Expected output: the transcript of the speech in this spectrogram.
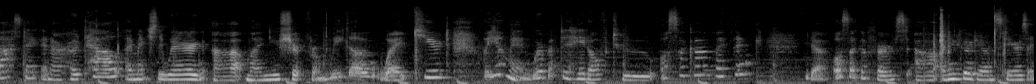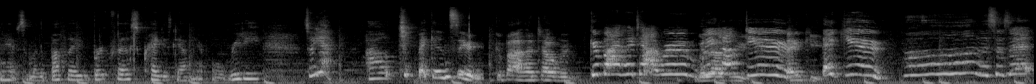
last day in our hotel. I'm actually wearing uh, my new shirt from Wego, way cute. But yeah man, we're about to head off to Osaka, I think. Yeah, Osaka first. Uh, I need to go downstairs and have some of the buffet breakfast. Craig is down there already. So yeah, I'll check back in soon. Goodbye, hotel room. Goodbye hotel room, we, We love loved you. you. Thank you. Thank you. Oh, this is it.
